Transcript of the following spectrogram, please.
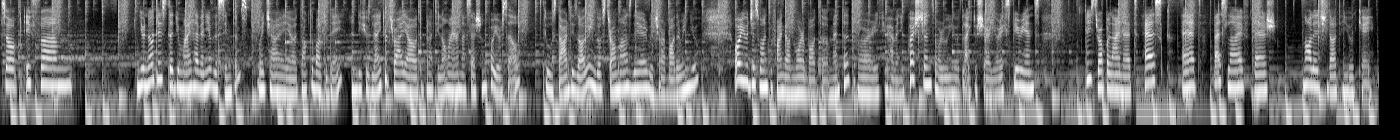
So, if um, you notice that you might have any of the symptoms which I uh, talked about today, and if you'd like to try out a Pratilomayana session for yourself to start dissolving those traumas there which are bothering you, or you just want to find out more about the method, or if you have any questions or you would like to share your experience, please drop a line at ask at pastlife-knowledge.uk.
